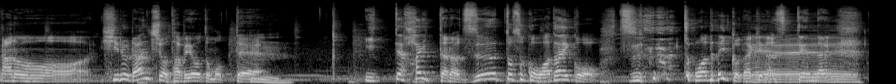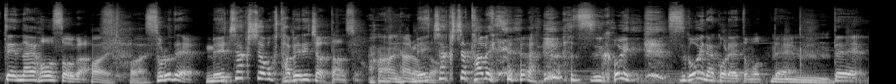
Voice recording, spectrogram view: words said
あの昼ランチを食べようと思って、ん行って入ったらずっとそこ和太鼓ずっと和太鼓だけなんです店内店内放送が、はいはい。それでめちゃくちゃ僕食べれちゃったんですよ。めちゃくちゃ食べ すごいすごいなこれと思って、うん。で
